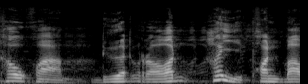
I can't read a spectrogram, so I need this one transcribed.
เทาความเดือดร้อนให้ผ่อนเบา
